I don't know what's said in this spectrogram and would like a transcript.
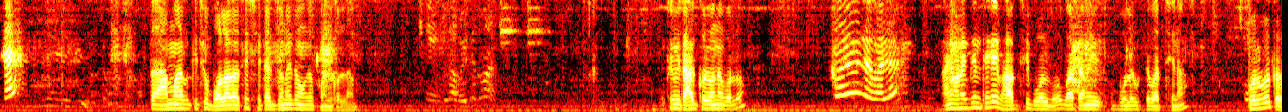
হ্যাঁ তা আমার কিছু বলার আছে সেটার জন্যই তোমাকে ফোন করলাম। তুমি রাগ করবে না বলো? আমি অনেকদিন থেকেই ভাবছি বলব বাট আমি বলে উঠতে পারছি না। বলব তো?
